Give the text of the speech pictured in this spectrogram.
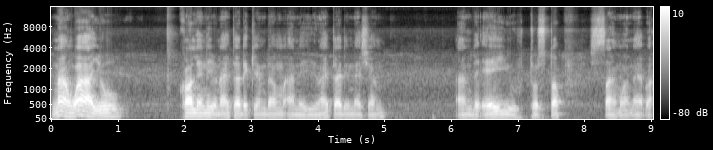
now why are you calling United Kingdom and the United Nations and the AU to stop Simon Ekpa?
